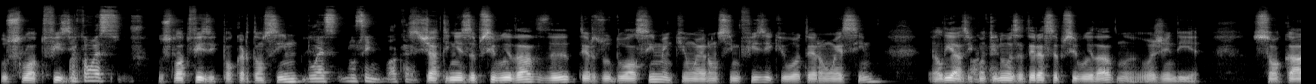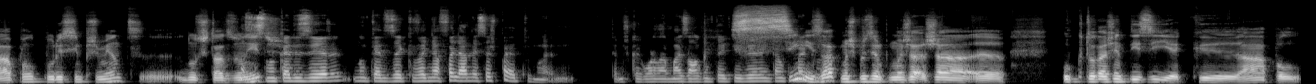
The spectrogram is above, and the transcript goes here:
o slot O físico, cartão S o slot físico para o cartão SIM, do, S, do SIM, ok. já tinhas a possibilidade de teres o dual SIM, em que um era um SIM físico e o outro era um eSIM. Aliás, e Ok. continuas a ter essa possibilidade no- hoje em dia. Só que a Apple, pura e simplesmente, eh, nos Estados Mas Unidos, isso não quer, dizer, não quer dizer que venha a falhar nesse aspecto, não é? Temos que aguardar mais algum tempo e ver então Sim, é exato, mas por exemplo, mas já, já eh, o que toda a gente dizia que a Apple,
